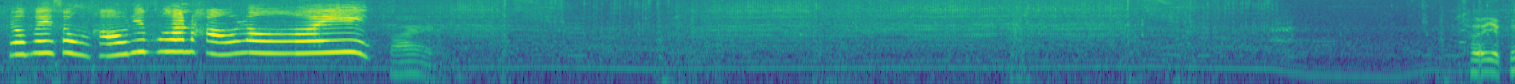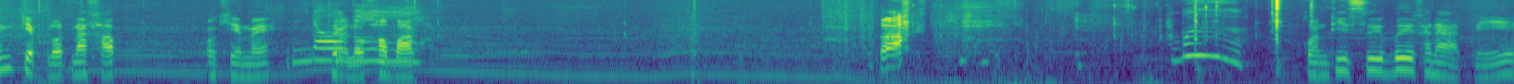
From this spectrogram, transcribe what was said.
เธอไปส่งเขาที่เพื่อนเขาเลยใช่เธออย่าเพิ่งเก็บรถนะครับ โอเคไหมโดเผื่อรถเข้าบักอะ บื้อคนที่ซื่อบื้อขนาดนี้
